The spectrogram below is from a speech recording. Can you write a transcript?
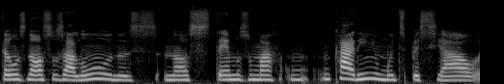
Então, os nossos alunos, nós temos uma, um, um carinho muito especial,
